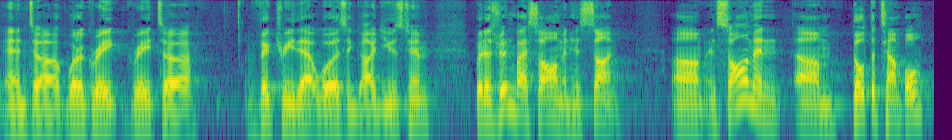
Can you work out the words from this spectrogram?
And uh, what a great, great uh, victory that was, and God used him. But it was written by Solomon, his son. Um, and Solomon um, built the temple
